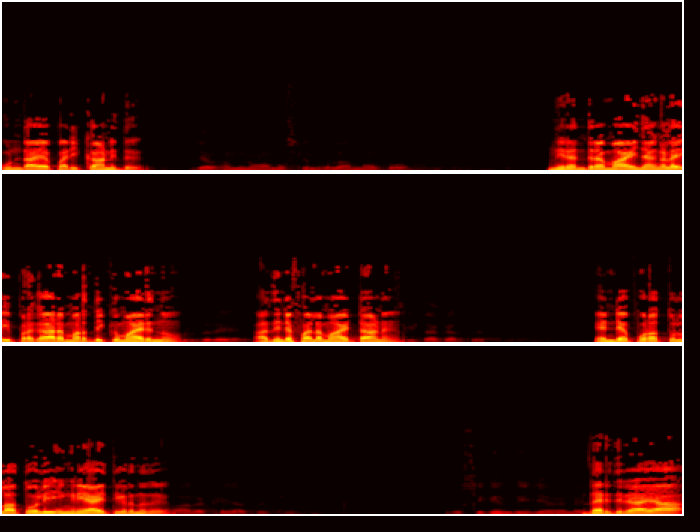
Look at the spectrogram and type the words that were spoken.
ഉണ്ടായ പരിക്കാണിത്. നിരന്തരമായി ഞങ്ങളെ ഇപ്രകാരം മർദ്ദിക്കുമായിരുന്നു. അതിന്റെ ഫലമായിട്ടാണ് എന്റെ പുറത്തുള്ള തൊലി ഇങ്ങനെയായി തീർന്നത് ദരിദ്രരായ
